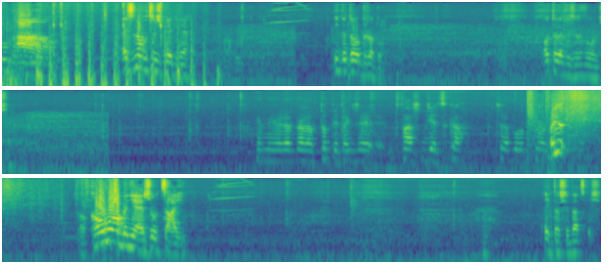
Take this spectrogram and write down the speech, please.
Dobra, A. Znowu coś biegnie. Idę do ogrodu. O, telewizor wyłączę. Ja miałem raz na laptopie, także twarz dziecka trzeba było przełożyć. Oj! O, koło mnie rzucaj! Ej, to się da coś?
